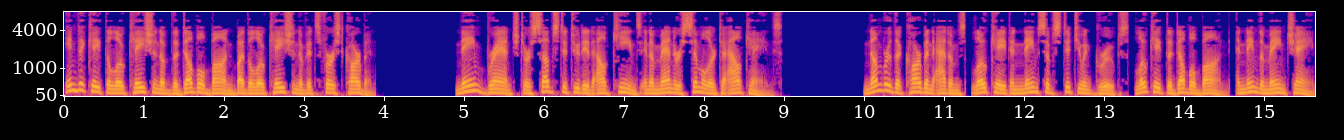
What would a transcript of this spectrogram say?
Indicate the location of the double bond by the location of its first carbon. Name branched or substituted alkenes in a manner similar to alkanes. Number the carbon atoms, locate and name substituent groups, locate the double bond, and name the main chain.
